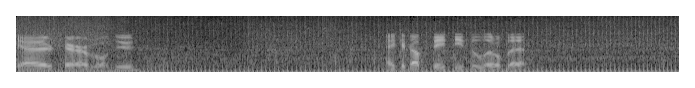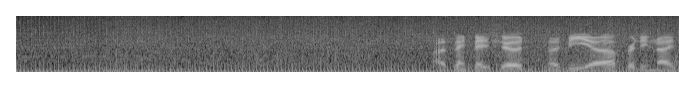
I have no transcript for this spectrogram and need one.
Yeah, they're terrible, dude. I could update these a little bit. I think they should. That'd be uh, pretty nice.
